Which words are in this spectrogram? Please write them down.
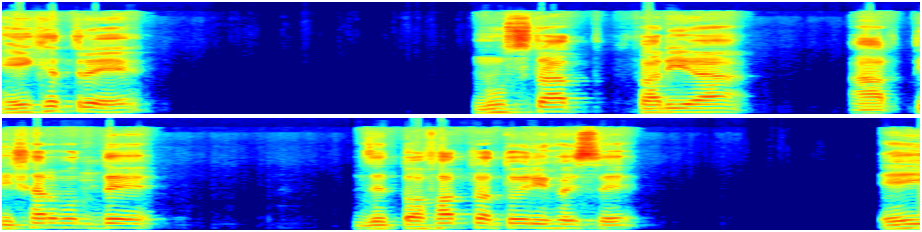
এই ক্ষেত্রে নুসরাত, ফারিয়া আর তিশার মধ্যে যে তফাতটা তৈরি হয়েছে, এই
